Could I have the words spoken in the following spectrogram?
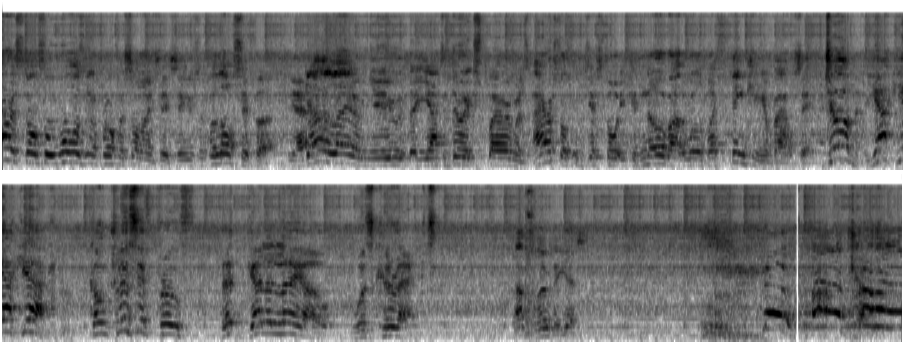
Aristotle wasn't a proper scientist. He was a philosopher. Yeah. Galileo knew that you had to do experiments. Aristotle just thought you could know about the world by thinking about it. Jon, yak, yak, yak. Conclusive proof that Galileo was correct. Absolutely, yes. Will it fizzle or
